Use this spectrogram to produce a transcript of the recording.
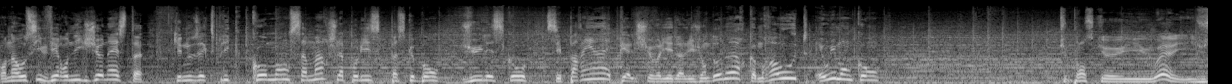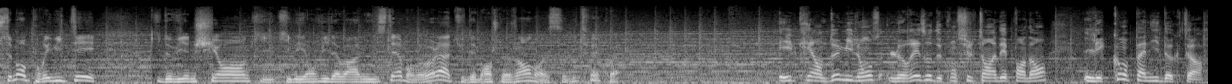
On a aussi Véronique Jeuneste qui nous explique comment ça marche la police. Parce que bon, Jules Lescaut, c'est pas rien. Et puis elle est chevalier de la Légion d'honneur, comme Raoult. Et oui, mon con. Tu penses que, ouais, justement, pour éviter qu'il devienne chiant, qu'il ait envie d'avoir un ministère, bon ben voilà, tu débranches le gendre, c'est vite fait quoi. Et il crée en 2011 le réseau de consultants indépendants, les compagnies Doctor.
